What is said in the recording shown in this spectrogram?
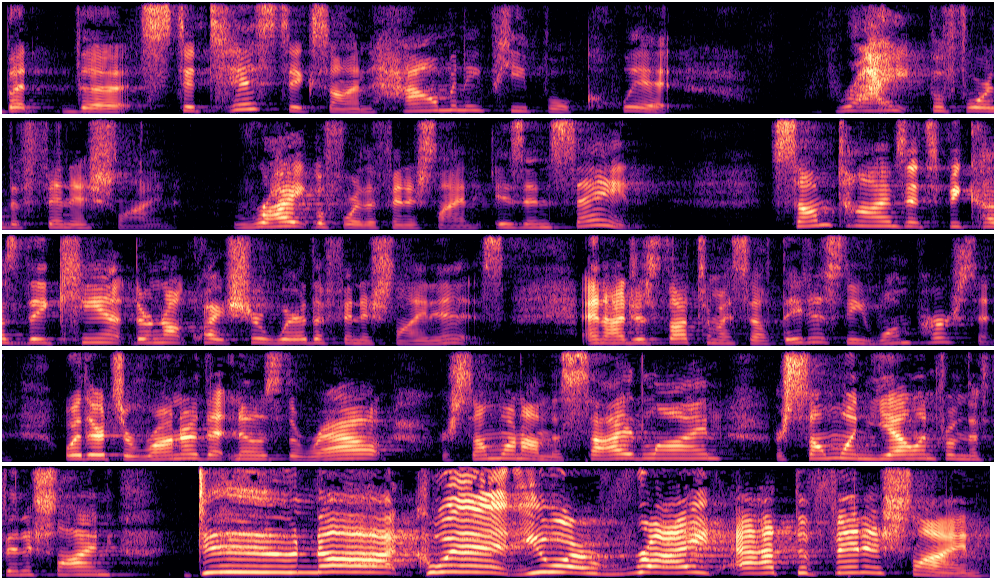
But the statistics on how many people quit right before the finish line, right before the finish line, is insane. Sometimes it's because they can't, they're not quite sure where the finish line is. And I just thought to myself, they just need one person, whether it's a runner that knows the route, or someone on the sideline, or someone yelling from the finish line, do not quit. You are right at the finish line.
